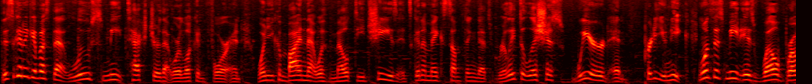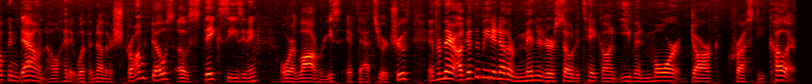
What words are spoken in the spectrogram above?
This is going to give us that loose meat texture that we're looking for, and when you combine that with melty cheese, it's going to make something that's really delicious, weird, and pretty unique. Once this meat is well broken down, I'll hit it with another strong dose of steak seasoning, or Lawry's if that's your truth, and from there I'll give the meat another minute or so to take on even more dark crusty color.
